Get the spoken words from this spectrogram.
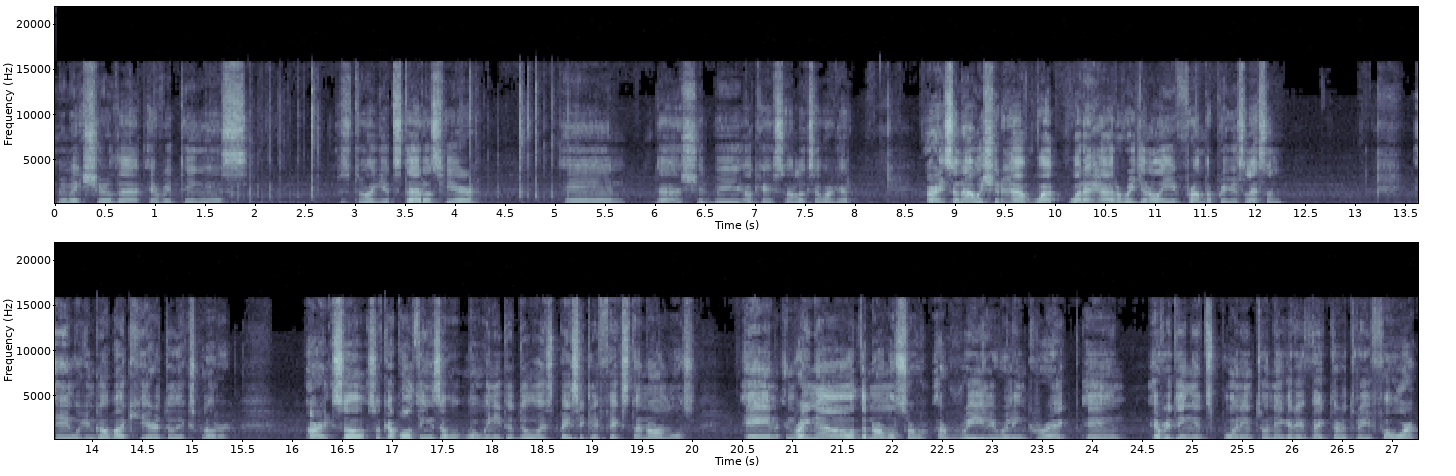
let me make sure that everything is just do a git status here. And that should be okay so it looks like we're good. Alright so now we should have what what I had originally from the previous lesson. And we can go back here to the Explorer. Alright so so a couple of things that what we need to do is basically fix the normals. And, and right now the normals are, are really, really incorrect. And everything is pointing to negative vector 3, forward,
